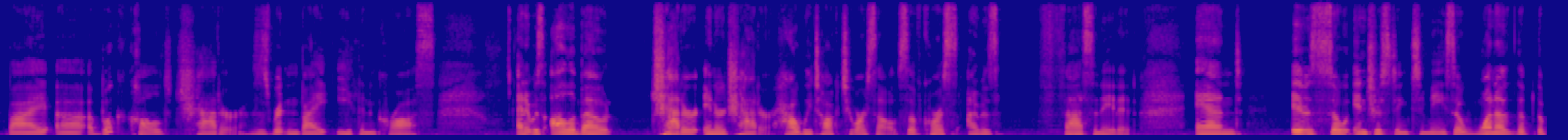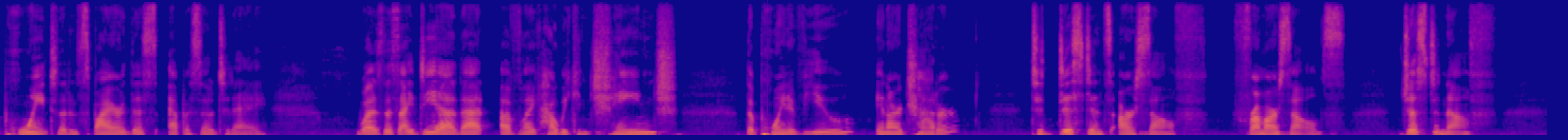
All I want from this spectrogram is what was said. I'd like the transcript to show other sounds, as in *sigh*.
by uh, a book called Chatter. This is written by Ethan Kross. and it was all about chatter, inner chatter, how we talk to ourselves. So of course, I was fascinated, and it was so interesting to me. So one of the the point that inspired this episode today was this idea that of like how we can change the point of view in our chatter to distance ourselves from ourselves just enough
